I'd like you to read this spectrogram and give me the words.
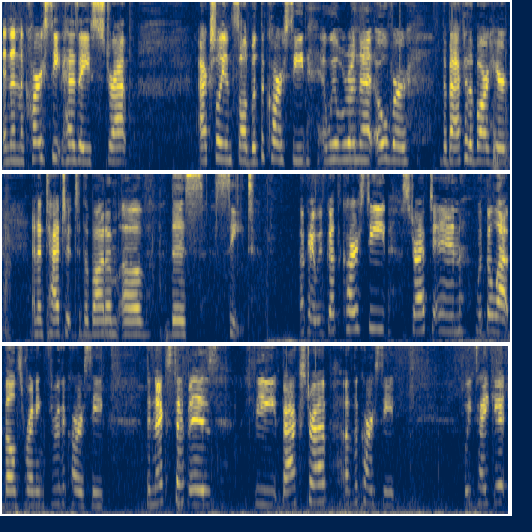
and then the car seat has a strap actually installed with the car seat, and we will run that over the back of the bar here and attach it to the bottom of this seat. Okay, we've got the car seat strapped in with the lap belts running through the car seat. The next step is the back strap of the car seat. We take it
